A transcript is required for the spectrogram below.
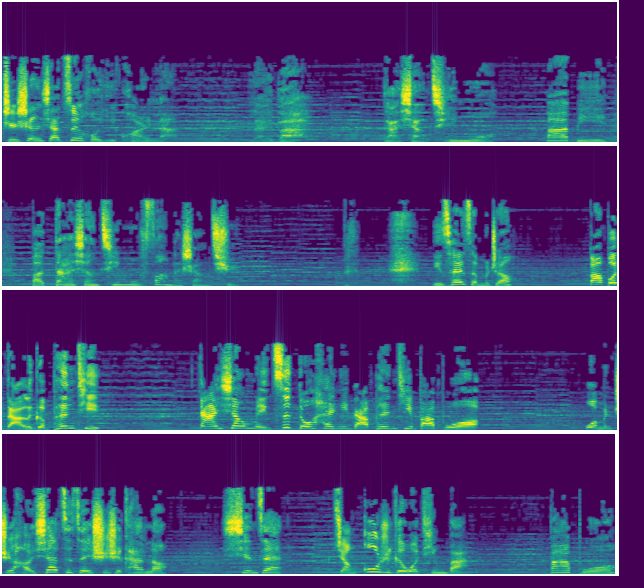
只剩下最后一块了。来吧，大象积木。芭比把大象积木放了上去。你猜怎么着？巴伯打了个喷嚏。大象每次都害你打喷嚏，巴伯。我们只好下次再试试看了。现在，讲故事给我听吧。巴伯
